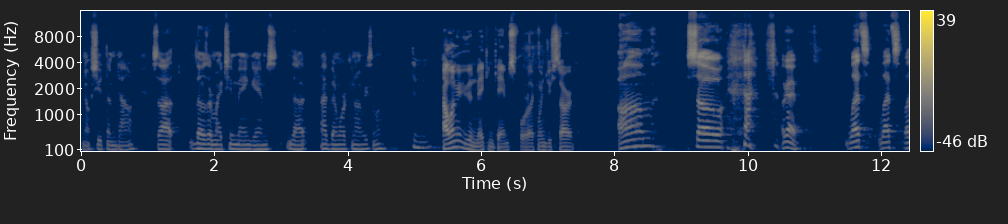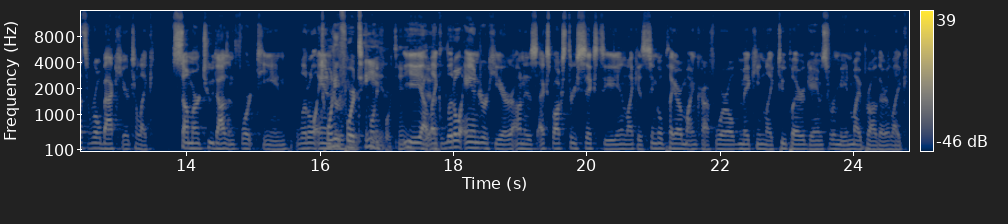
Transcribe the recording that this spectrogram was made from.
you know, shoot them down. So that, those are my two main games that I've been working on recently. Mhm. How long have you been making games for? Like, when did you start? Um. So, okay, let's let's let's roll back here to like summer 2014. Little Andrew. here- 2014. 2014. Yeah, like little Andrew here on his Xbox 360 and like his single player Minecraft world, making like two player games for me and my brother, like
